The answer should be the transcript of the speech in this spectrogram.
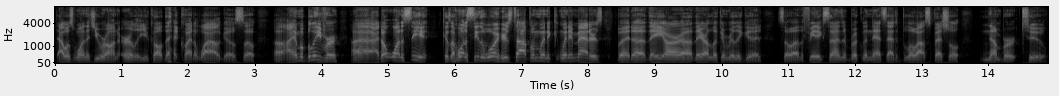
that was one that you were on early. You called that quite a while ago. So uh, I am a believer. I, I don't want to see it because I want to see the Warriors top them when it when it matters. But uh, they are uh, they are looking really good. So uh, the Phoenix Suns and Brooklyn Nets that's blowout special number two.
